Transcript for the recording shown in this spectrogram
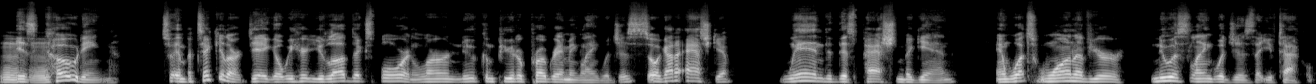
mm-hmm. is coding. So in particular, Diego, we hear you love to explore and learn new computer programming languages. So I got to ask you, when did this passion begin? And what's one of your newest languages that you've tackled?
